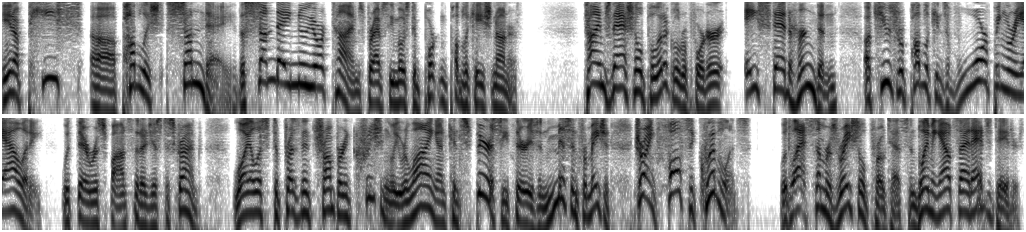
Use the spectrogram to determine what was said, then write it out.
in a piece uh, published Sunday, the Sunday New York Times, perhaps the most important publication on earth, Times national political reporter Astead Herndon accused Republicans of warping reality with their response that I just described. Loyalists to President Trump are increasingly relying on conspiracy theories and misinformation, drawing false equivalents with last summer's racial protests and blaming outside agitators.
